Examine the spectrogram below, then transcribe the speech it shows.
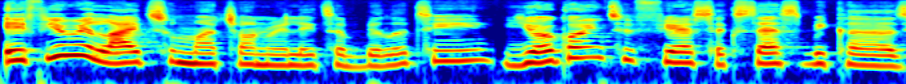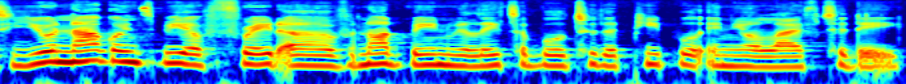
If you rely too much on relatability, you're going to fear success because you're not going to be afraid of not being relatable to the people in your life today.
